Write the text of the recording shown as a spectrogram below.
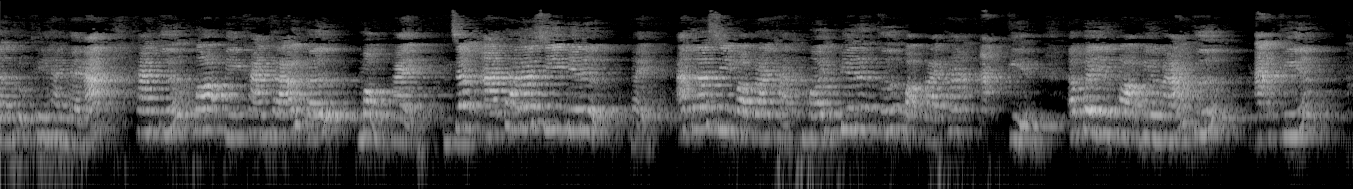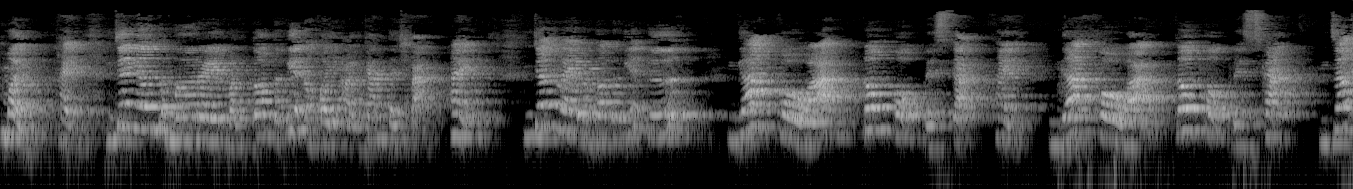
ដឹងគ្រប់គ្នាហើយមែនណាថាគឺបកពីខាងក្រោយទៅមុខហើយអញ្ចឹងអតារាឈីប៊ីរឹហើយអតារាឈីបកប្រែថាថ្មីប៊ីរឹគឺបកប្រែថាអគារដល់ពេលយើងបកវាមកគឺអគារថ្មីហើយអញ្ចឹងយើងទៅមើលរ៉េបន្តទៅទៀតដើម្បីឲ្យកាន់តែច្បាស់ហើយអញ្ចឹងរ៉េបន្តទៅទៀតគឺ Gakko wa doko desu ka ហើយ Gakko wa doko desu ka អញ្ចឹង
